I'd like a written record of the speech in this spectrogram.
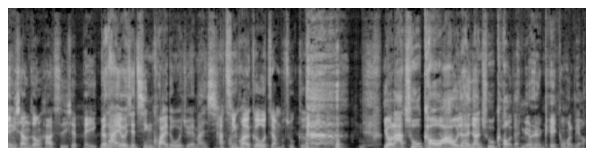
印象中她是一些悲歌，因为她有一些轻快的，我觉得蛮喜欢。她轻快的歌我讲不出歌名。有啦，出口啊，我就很喜欢出口，但没有人可以跟我聊。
